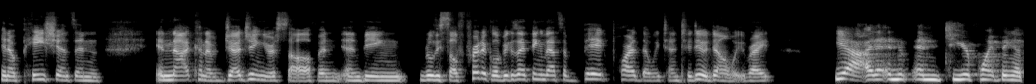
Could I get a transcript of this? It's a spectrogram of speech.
you know patience and and not kind of judging yourself and and being really self-critical because i think that's a big part that we tend to do don't we right yeah, and, and and to your point, being a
